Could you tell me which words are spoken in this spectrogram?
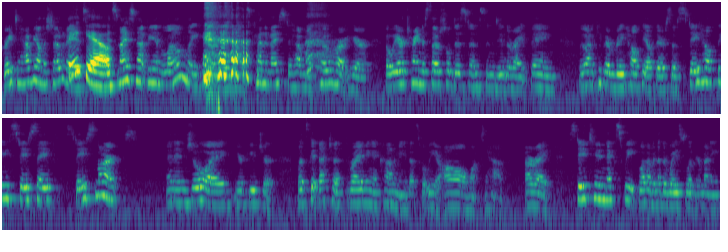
great to have you on the show today. Thank it's, you. It's nice not being lonely here. it's kind of nice to have my cohort here, but we are trying to social distance and do the right thing. We want to keep everybody healthy out there, so stay healthy, stay safe, stay smart, and enjoy your future. Let's get back to a thriving economy. That's what we all want to have. All right. Stay tuned next week. We'll have another Ways to Love Your Money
